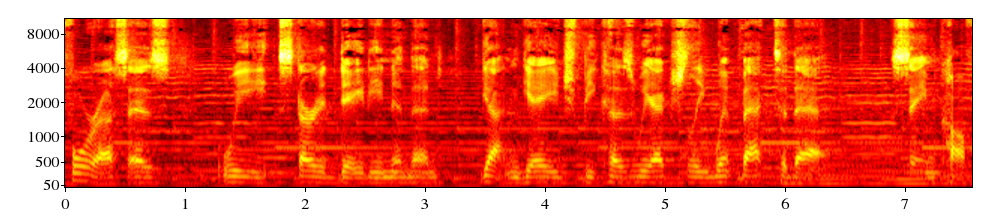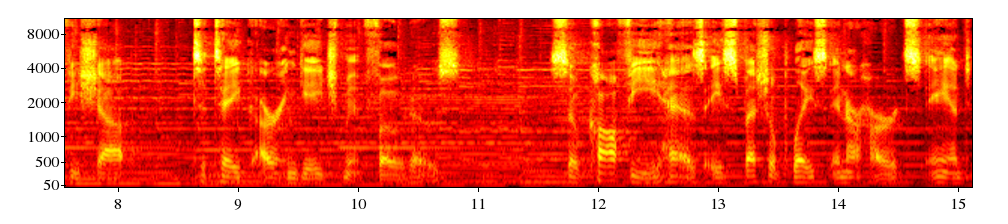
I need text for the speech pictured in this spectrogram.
for us as we started dating and then got engaged because we actually went back to that same coffee shop to take our engagement photos. So, coffee has a special place in our hearts, and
